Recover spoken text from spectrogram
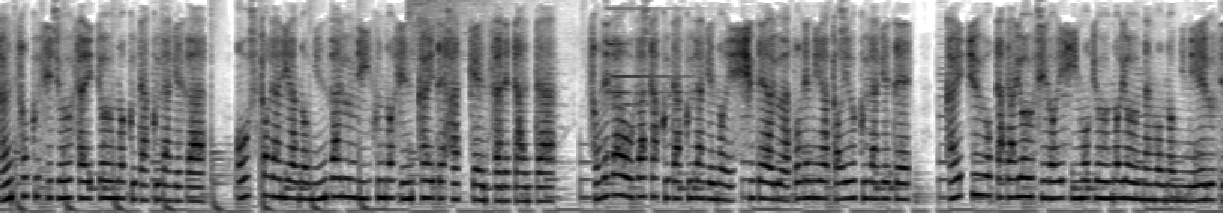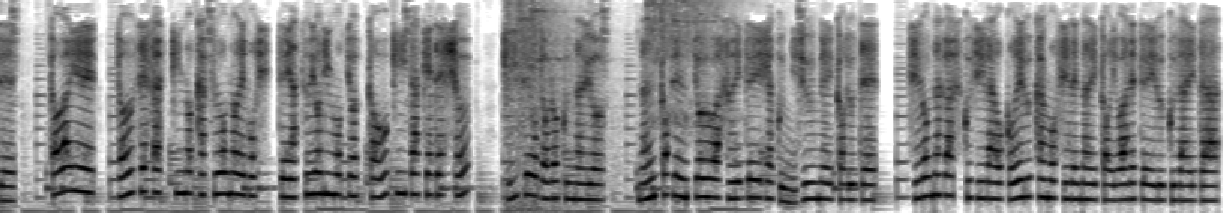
観測史上最長のクダクラゲが、オーストラリアのニンガルーリーフの深海で発見されたんだ。それが大型クダクラゲの一種であるアポレミアというクラゲで、海中を漂う白い紐状のようなものに見えるぜ。とはいえ、どうせさっきのカツオノエボシってやつよりもちょっと大きいだけでしょ？聞いて驚くなよ。なんと全長は推定120メートルで、白長スクジラを超えるかもしれないと言われているくらいだ。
